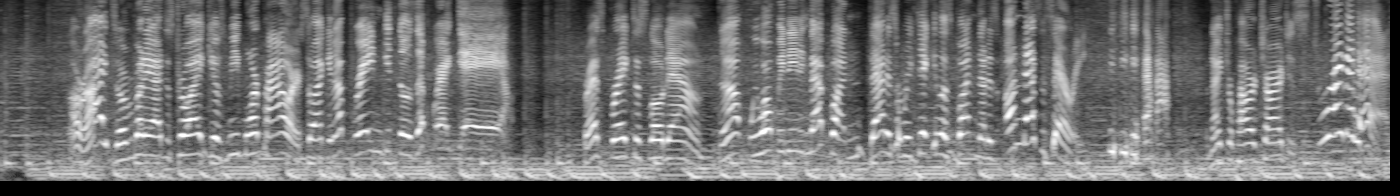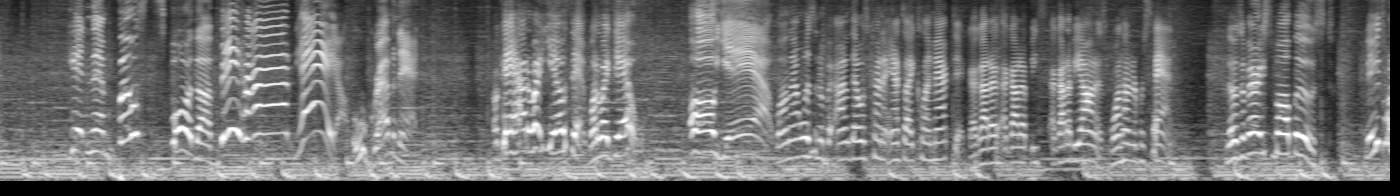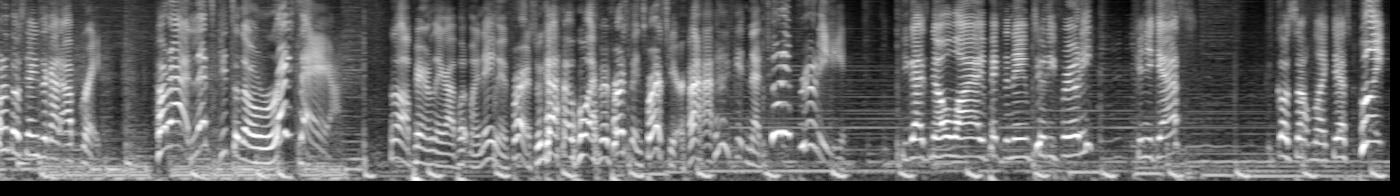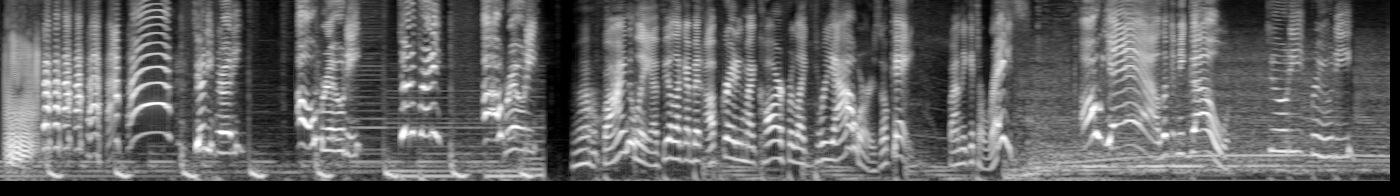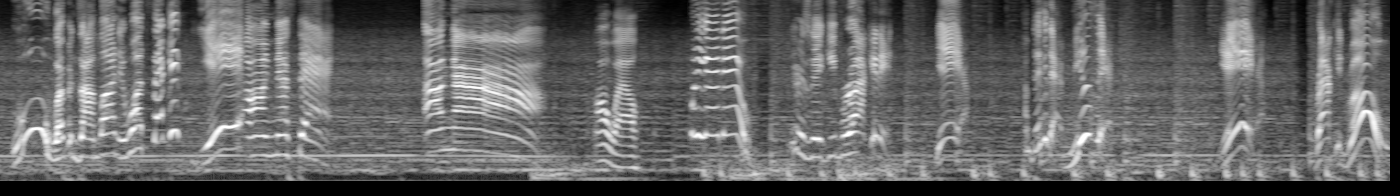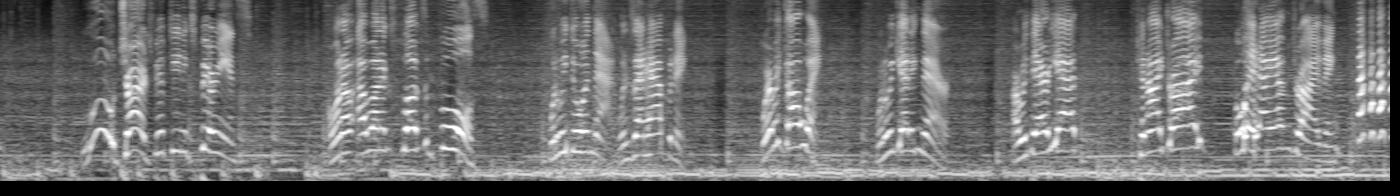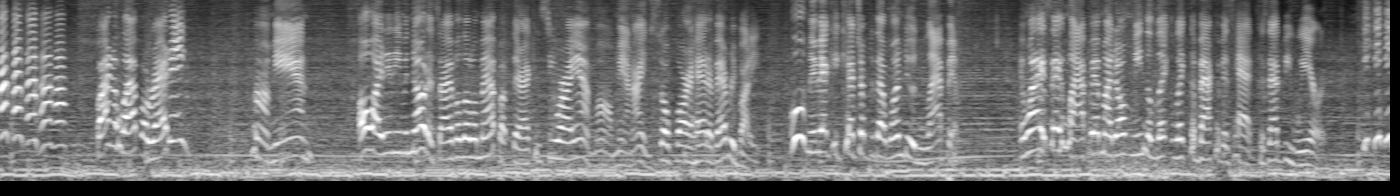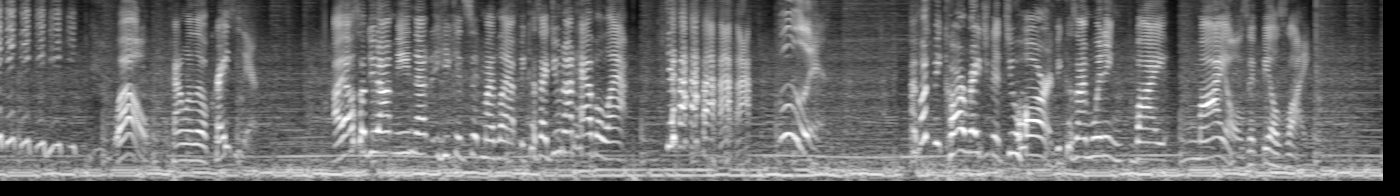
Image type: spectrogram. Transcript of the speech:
All right, so everybody I destroy gives me more power so I can upgrade and get those upgrades. Yeah. Press brake to slow down. Nope, we won't be needing that button. That is a ridiculous button that is unnecessary. a nitro power charge is straight ahead. Getting them boosts for the behind. Yeah. Ooh, grabbing it. Okay, how do I use it? What do I do? Oh yeah. Well, that wasn't. A, uh, that was kind of anticlimactic. I gotta. I gotta be. I gotta be honest. 100%. That was a very small boost. Maybe it's one of those things I gotta upgrade. All right, let's get to the racing. Oh, apparently I gotta put my name in first. We got well, first things first here. Getting that Tutti Frutti. You guys know why I picked the name Tutti Frutti? Can you guess? It goes something like this. Tutti Frutti. Oh, Rudy. Tutti Frutti. Oh, Rudy. Oh, finally, I feel like I've been upgrading my car for like three hours. Okay, finally get to race. Oh yeah, look at me go. Tutti fruity. Ooh, weapons online in one second? Yeah, I missed that. Ah, oh no. Oh well. What are you gonna do? You're just gonna keep rocking it. Yeah, I'm digging that music. Yeah, rock and roll. Ooh, charge 15 experience. I wanna, I wanna explode some fools. When are we doing that? When's that happening? Where are we going? When are we getting there? Are we there yet? Can I drive? Oh wait, I am driving. Final lap already? Oh man. Oh, I didn't even notice. I have a little map up there. I can see where I am. Oh man, I am so far ahead of everybody. Ooh, maybe I could catch up to that one dude and lap him. And when I say lap him, I don't mean to lick, lick the back of his head, because that'd be weird. Whoa, kind of went a little crazy there. I also do not mean that he can sit in my lap, because I do not have a lap. I must be car raging it too hard because I'm winning by miles, it feels like.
